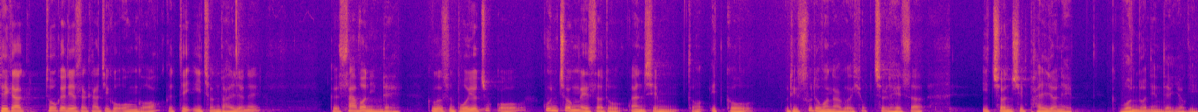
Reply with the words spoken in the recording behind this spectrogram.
제가 독일에서 가지고 온 거 그때 2008년에 그 4번인데 그것을 보여주고 군청에서도 관심도 있고 우리 수도원하고 협조를 해서 2018년에 원본인데 여기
